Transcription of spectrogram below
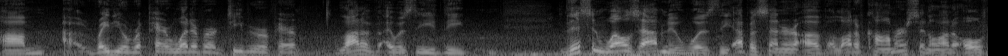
um, uh, radio repair, whatever, TV repair. A lot of it was the the. This and Wells Avenue was the epicenter of a lot of commerce and a lot of old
